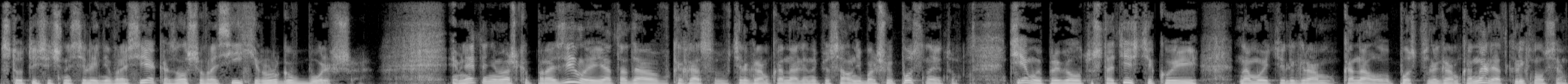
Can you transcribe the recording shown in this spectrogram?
100 тысяч населения в России оказалось, что в России хирургов больше – И меня это немножко поразило, и я тогда как раз в телеграм-канале написал небольшой пост на эту тему и привел эту статистику, и на мой телеграм-канал, пост в телеграм-канале откликнулся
